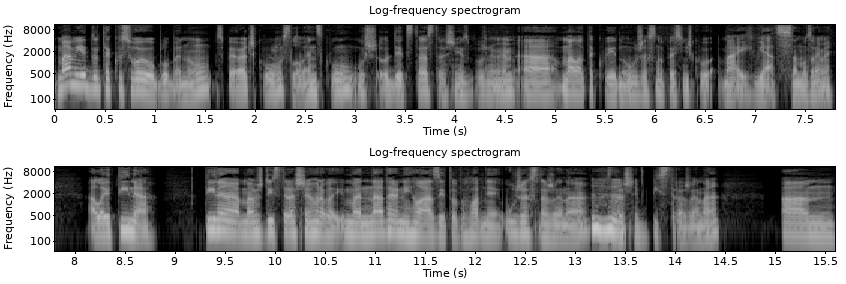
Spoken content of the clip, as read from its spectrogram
Mám jednu takú svoju obľúbenú spevačku, slovenskú, už od detstva strašne zbožňujem a mala takú jednu úžasnú pesničku, má ich viac samozrejme, ale je Tina. Tina má vždy strašne má nádherný hlas, je to hlavne úžasná žena, mm-hmm. strašne bystrá žena. Um,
